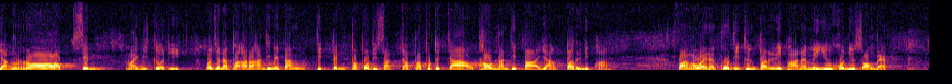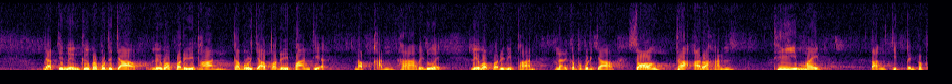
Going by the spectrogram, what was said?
อย่างรอบสิ้นไม่มีเกิดอีก เพราะฉะนั้นพระอรหันต์ที่ไม่ตั้งจิตเป็นพระโพธิสัตว์ กับพระพุทธเจ้า เท่านั้นที่ตายอย่างปรินิพาน ฟังเอาไว้นะผู้ที่ถึงปรินิพานนั้นมีอยู่คนอยู่สองแบบแบบที่หนึ่งคือพระพุทธเจ้าเรียกว่าปรินิพานถ้าพระพุทธเจ้าปรินิพานที่ดับขันห้าไปด้วย เรียกว่าปรินิพานนั่นกับพระพุทธเจ้าสองพระอรหันต์ที่ไม่ตั้งจิตเป็นพระโพ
